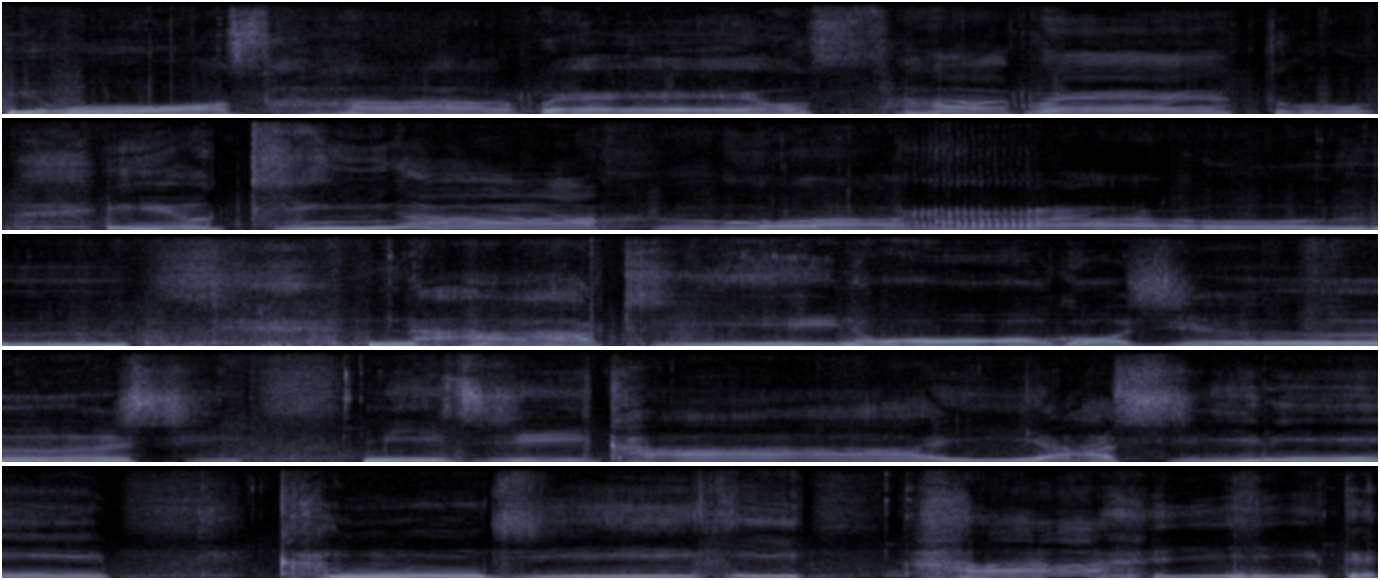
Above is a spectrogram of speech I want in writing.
てよされよされと雪が降る泣きの五十四短い足に漢字吐いて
